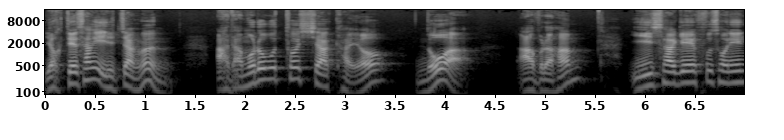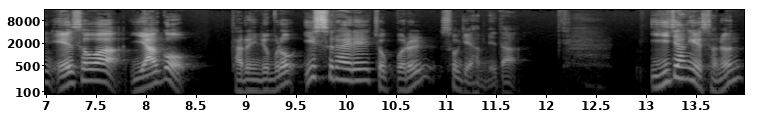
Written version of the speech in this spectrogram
역대상의 1장은 아담으로부터 시작하여 노아, 아브라함, 이삭의 후손인 에서와 야곱, 다른 이름으로 이스라엘의 족보를 소개합니다. 2장에서는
